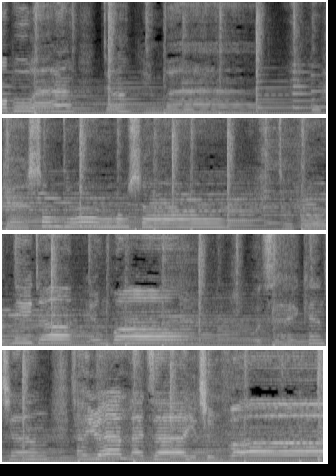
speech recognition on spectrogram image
我不安的夜晚，不敢想的梦想，透过你的眼光，我才看见它原来在前方。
